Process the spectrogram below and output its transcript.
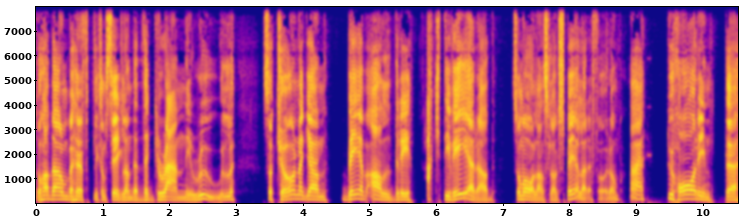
Då hade de behövt liksom segla under the granny rule. Så Kernagan blev aldrig aktiverad som A-landslagsspelare för dem. Nej, du har inte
